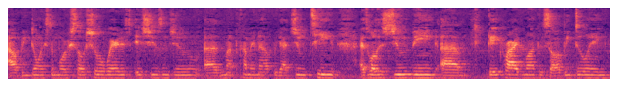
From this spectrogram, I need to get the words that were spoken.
I'll be doing some more social awareness issues in June, uh, month coming up. We got Juneteenth, as well as June being um, Gay Pride Month, and so I'll be doing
